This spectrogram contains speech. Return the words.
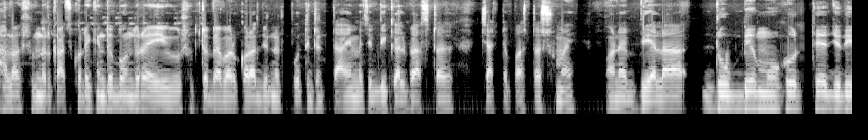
ভালো, সুন্দর কাজ করে। কিন্তু বন্ধুরা, এই ওষুধটা ব্যবহার করার জন্য প্রতিটা টাইম আছে বিকাল পাঁচটা, চারটে, পাঁচটার সময়। মানে বেলা ডুববে মুহূর্তে যদি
